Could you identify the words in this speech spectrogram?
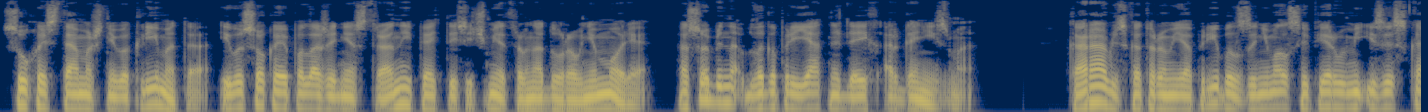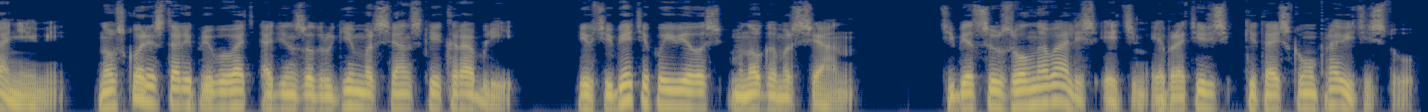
Сухость тамошнего климата и высокое положение страны 5000 метров над уровнем моря особенно благоприятны для их организма. Корабль, с которым я прибыл, занимался первыми изысканиями, но вскоре стали прибывать один за другим марсианские корабли, и в Тибете появилось много марсиан. Тибетцы взволновались этим и обратились к китайскому правительству.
